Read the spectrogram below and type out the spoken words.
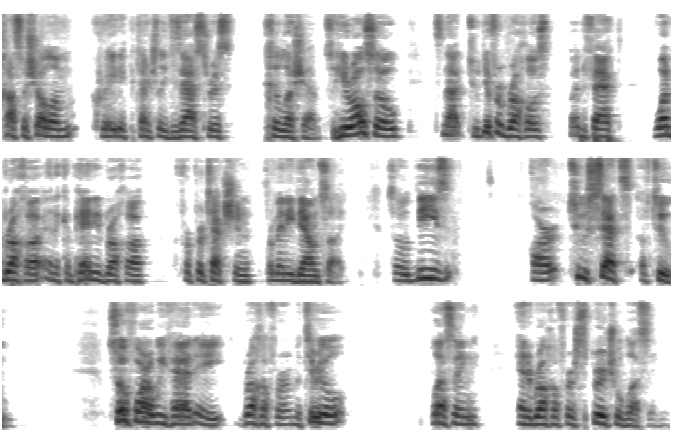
chas v'shalom create a potentially disastrous chil Hashem. So here also, it's not two different brachos, but in fact one bracha and a companion bracha for protection from any downside. So these are two sets of two. So far, we've had a bracha for material blessing and a bracha for spiritual blessing.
